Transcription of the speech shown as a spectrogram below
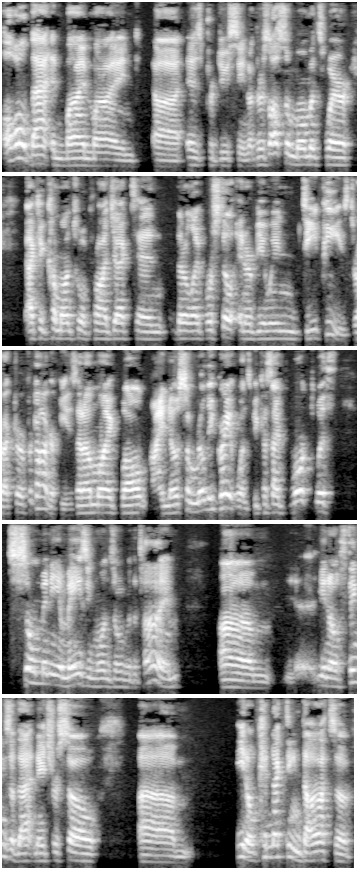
all that in my mind uh, is producing. There's also moments where I could come onto a project and they're like, we're still interviewing DPs, director of photographies. And I'm like, well, I know some really great ones because I've worked with so many amazing ones over the time, um, you know, things of that nature. So, um, you know, connecting dots of,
